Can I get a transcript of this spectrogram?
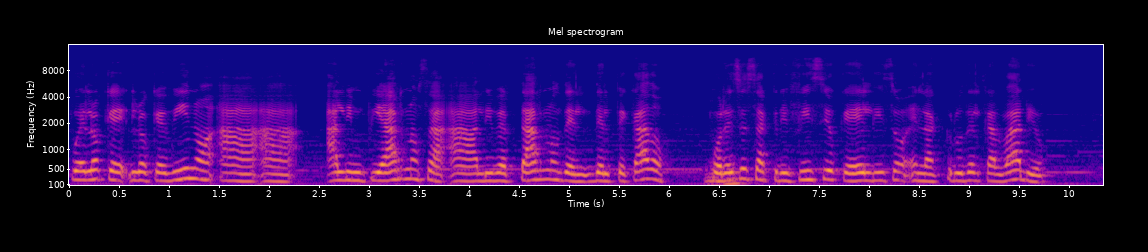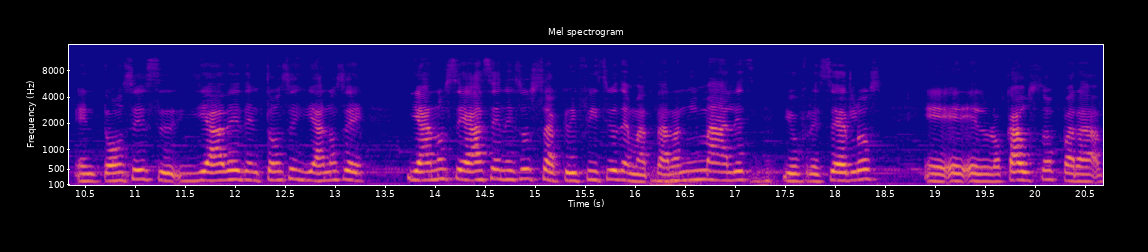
fue lo que, lo que vino a, limpiarnos, a, libertarnos del, pecado, por ese sacrificio que Él hizo en la cruz del Calvario. Entonces, eh, ya desde entonces ya no se, ya no se hacen esos sacrificios de matar animales y ofrecerlos eh, el, holocausto para,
